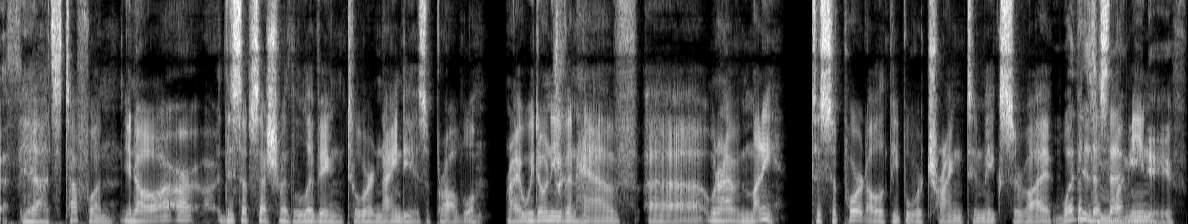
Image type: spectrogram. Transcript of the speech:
with. Yeah, it's a tough one. You know, our, our, this obsession with living till we're 90 is a problem. right? We don't even have uh, we don't have money to support all the people we're trying to make survive. What But is does that money, mean? Dave?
